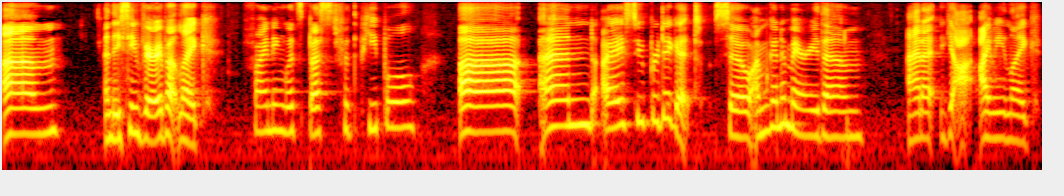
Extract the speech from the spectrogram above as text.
Um, and they seem very about like finding what's best for the people. Uh, and I super dig it. So I'm gonna marry them. And I, yeah, I mean, like,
